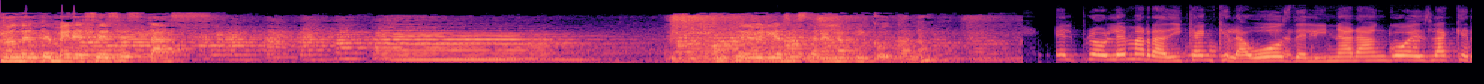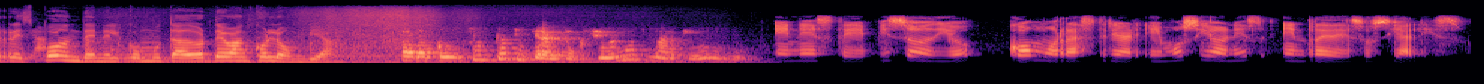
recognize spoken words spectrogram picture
Donde te mereces estás. Aunque deberías estar en la picota, ¿no? El problema radica en que la voz de Lina Arango es la que responde en el conmutador de Bancolombia. Para consultas y transacciones, marque 1. En este episodio, cómo rastrear emociones en redes sociales.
